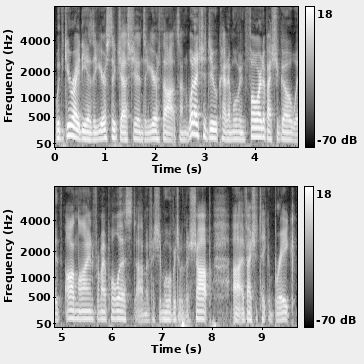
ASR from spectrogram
with your ideas or your suggestions or your thoughts on what I should do kind of moving forward. If I should go with online for my pull list, um, if I should move over to another shop, uh, if I should take a break,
